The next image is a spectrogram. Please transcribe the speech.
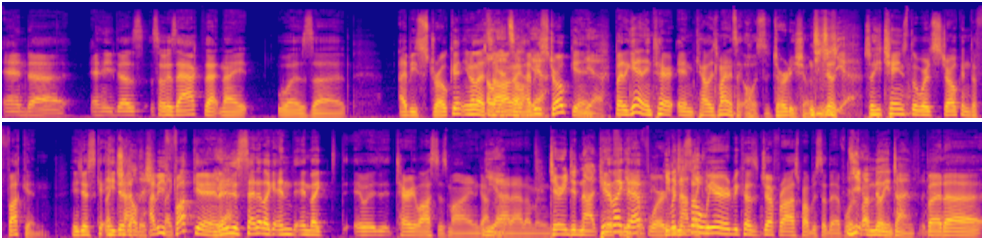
and uh, and he does. So his act that night was. uh I be stroking, you know that Oh, song. that song, Like, I be yeah. stroking, Yeah. But again, in, Ter- in Kelly's mind, it's like, oh, it's the dirty show. Yeah. So he changed the word stroking to fucking. He just he just childish, I be like- fucking, and he just said it like and and like it was Terry lost his mind, and got Yeah. mad at him, and Terry did not. he didn't like the. F word, which is so like it. weird because Jeff Ross probably said the F word Yeah, a But- million times. But yeah. uh,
